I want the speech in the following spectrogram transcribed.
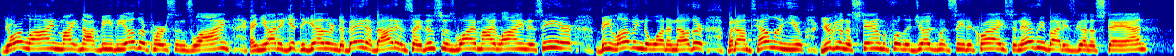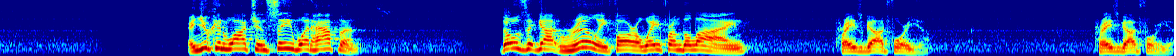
Your line might not be the other person's line, and you ought to get together and debate about it and say, This is why my line is here. Be loving to one another. But I'm telling you, you're going to stand before the judgment seat of Christ, and everybody's going to stand. And you can watch and see what happens. Those that got really far away from the line, praise God for you. Praise God for you.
